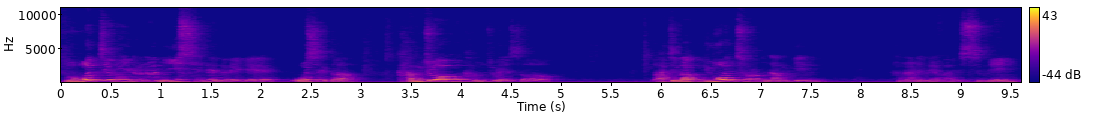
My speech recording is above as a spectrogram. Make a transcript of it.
두 번째로 일어난 이 세대들에게 모세가 강조하고 강조해서 마지막 유언처럼 남긴 하나님의 말씀이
